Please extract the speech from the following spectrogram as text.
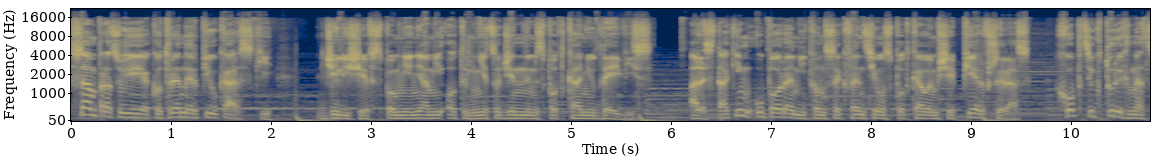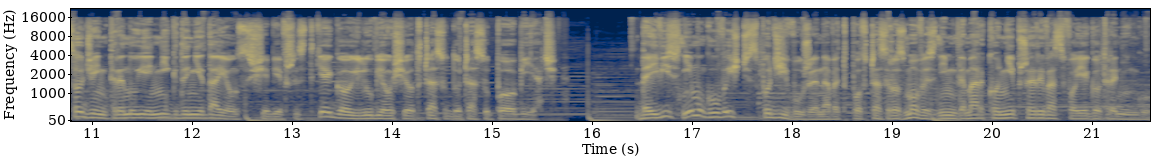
Sam pracuje jako trener piłkarski. Dzieli się wspomnieniami o tym niecodziennym spotkaniu Davis. Ale z takim uporem i konsekwencją spotkałem się pierwszy raz. Chłopcy, których na co dzień trenuję, nigdy nie dają z siebie wszystkiego i lubią się od czasu do czasu poobijać. Davis nie mógł wyjść z podziwu, że nawet podczas rozmowy z nim DeMarco nie przerywa swojego treningu.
